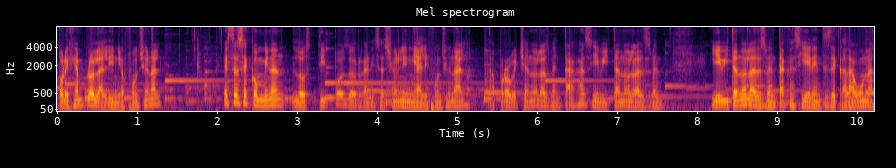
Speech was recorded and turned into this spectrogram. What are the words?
Por ejemplo, la línea funcional. Estas se combinan los tipos de organización lineal y funcional, aprovechando las ventajas y evitando las, y evitando las desventajas inherentes de cada una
